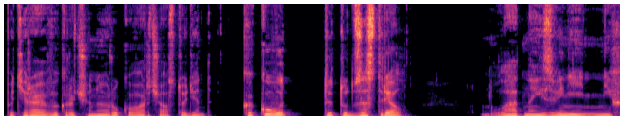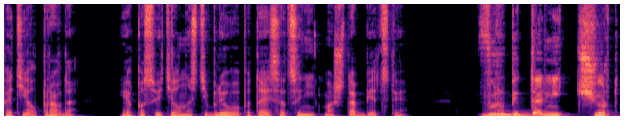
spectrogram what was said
Потирая выкрученную руку, ворчал студент. «Какого ты тут застрял?» «Ладно, извини, не хотел, правда». Я посветил на Стеблева, пытаясь оценить масштаб бедствия. «Выруби дальний, черт!»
